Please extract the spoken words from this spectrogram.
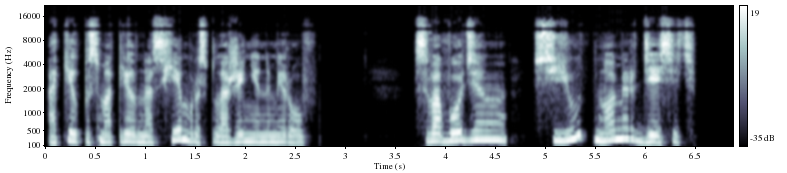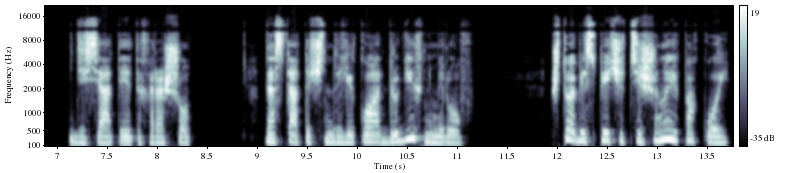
Акил посмотрел на схему расположения номеров. «Свободен сьют номер десять. Десятый — это хорошо. Достаточно далеко от других номеров, что обеспечит тишину и покой.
